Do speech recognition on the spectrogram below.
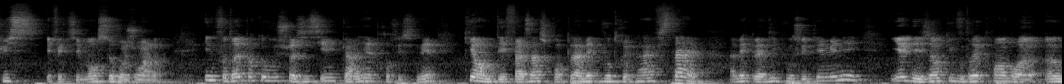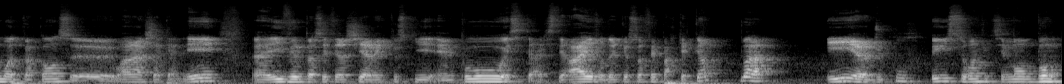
puissent effectivement se rejoindre. Il ne faudrait pas que vous choisissiez une carrière professionnelle qui est en déphasage complet avec votre lifestyle, avec la vie que vous souhaitez mener. Il y a des gens qui voudraient prendre un mois de vacances euh, voilà, chaque année. ils veulent pas se faire chier avec tout ce qui est impôts, etc., etc. Ils voudraient que ce soit fait par quelqu'un. Voilà, et euh, du coup, ils seront effectivement bons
